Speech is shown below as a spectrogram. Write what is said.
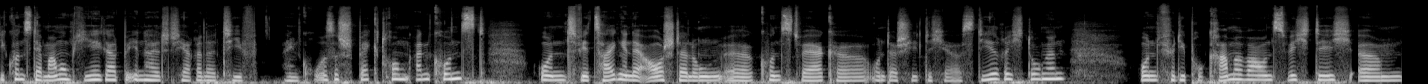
Die Kunst der Mammutjäger beinhaltet ja relativ ein großes Spektrum an Kunst. Und wir zeigen in der Ausstellung äh, Kunstwerke unterschiedlicher Stilrichtungen. Und für die Programme war uns wichtig, ähm,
